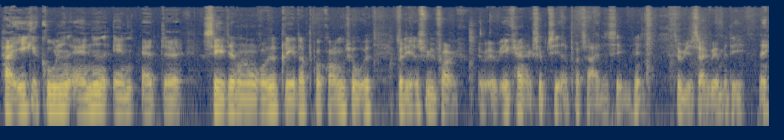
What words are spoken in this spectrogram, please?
har ikke kunnet andet end at uh, sætte nogle røde pletter på kongens hoved, for ellers ville folk øh, ikke have accepteret portrættet simpelthen. Så ville jeg sagt, hvem er det?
